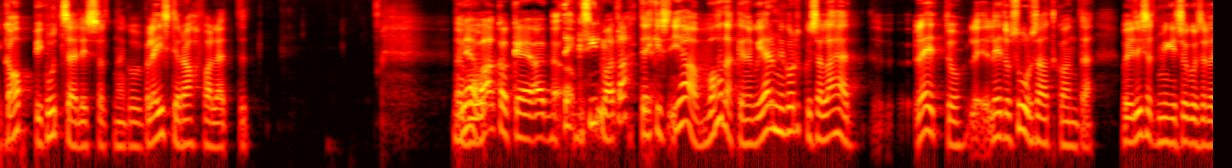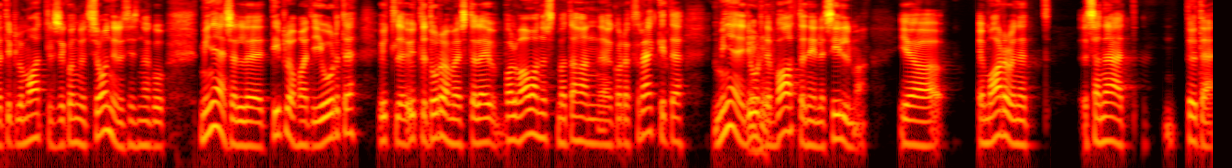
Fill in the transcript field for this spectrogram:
ikka appikutse lihtsalt nagu võib-olla Eesti rahvale, et, et. Nagu... ja nagu hakake, tehke silmad lahti. tehke, jaa, vaadake nagu järgmine kord, kui sa lähed Leetu, Leedu suursaatkonda või lihtsalt mingisugusele diplomaatilisele konventsioonile, siis nagu mine selle diplomaadi juurde, ütle, ütle turvameestele, palun vabandust, ma tahan korraks rääkida. mine neile juurde mm, -hmm. vaata neile silma ja, ja ma arvan, et sa näed tõde.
